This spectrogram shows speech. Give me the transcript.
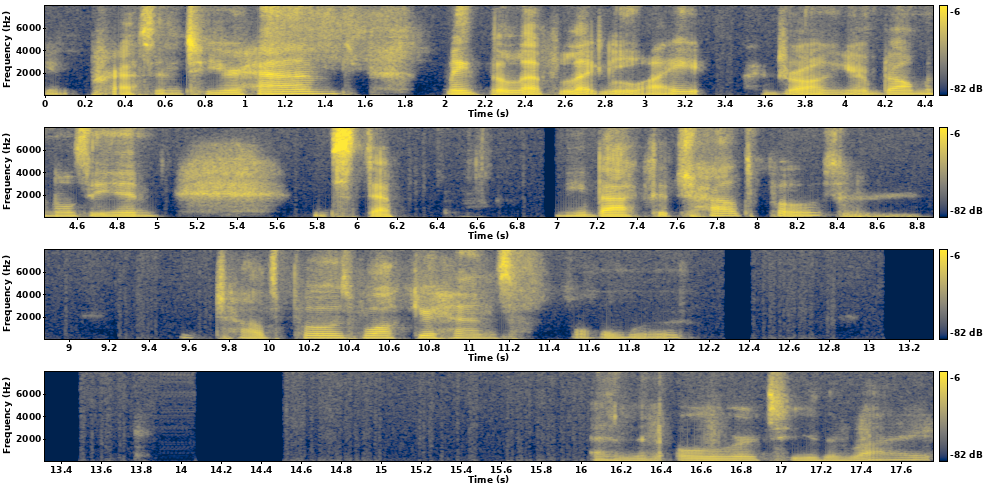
and press into your hands, make the left leg light drawing your abdominals in and step knee back to child's pose. Child's pose, walk your hands forward. And then over to the right.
